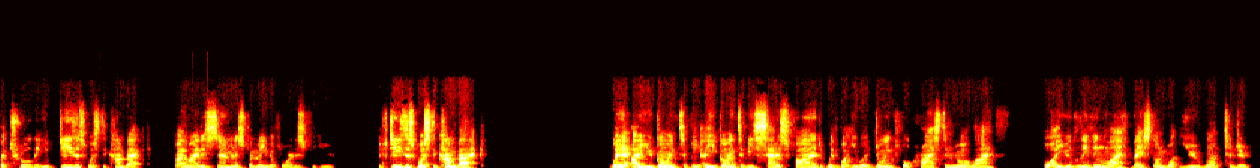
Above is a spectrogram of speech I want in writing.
But truly, if Jesus was to come back, by the way, this sermon is for me before it is for you. If Jesus was to come back, where are you going to be? Are you going to be satisfied with what you are doing for Christ in your life? Or are you living life based on what you want to do?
